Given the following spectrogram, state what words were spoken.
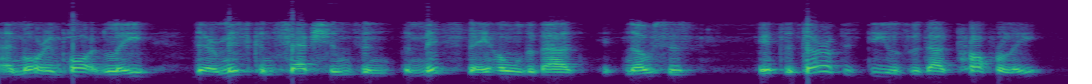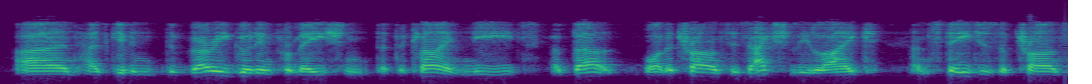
and more importantly, their misconceptions and the myths they hold about hypnosis. If the therapist deals with that properly and has given the very good information that the client needs about what a trance is actually like, and stages of trance,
